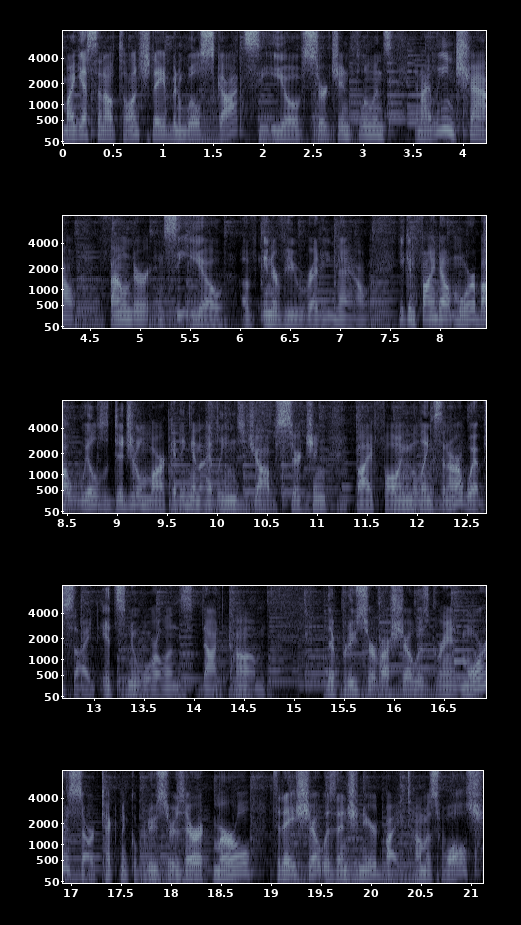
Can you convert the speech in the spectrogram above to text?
My guests on Out to Lunch today have been Will Scott, CEO of Search Influence, and Eileen Chow, founder and CEO of Interview Ready Now. You can find out more about Will's digital marketing and Eileen's job searching by following the links on our website, itsneworleans.com. The producer of our show is Grant Morris. Our technical producer is Eric Merle. Today's show is engineered by Thomas Walsh.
